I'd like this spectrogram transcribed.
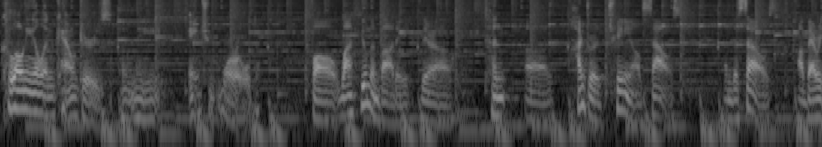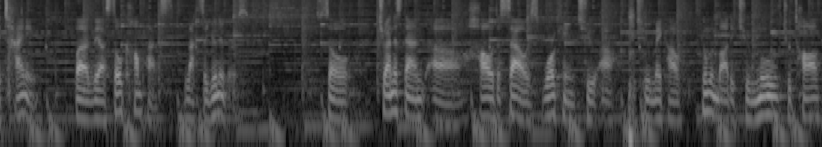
colonial encounters in the ancient world. For one human body, there are 10, uh, 100 trillion of cells, and the cells are very tiny, but they are so complex, like the universe. So to understand uh, how the cell is working to, uh, to make our human body to move, to talk,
